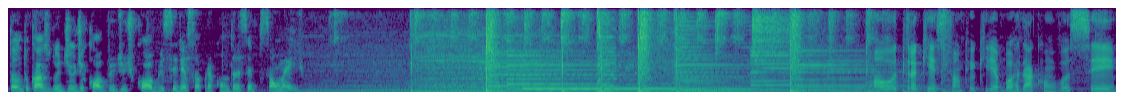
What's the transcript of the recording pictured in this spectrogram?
tanto o caso do DIU de cobre. O DIU de cobre seria só para contracepção mesmo. Uma outra questão que eu queria abordar com você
